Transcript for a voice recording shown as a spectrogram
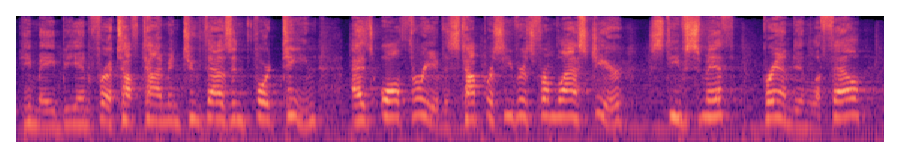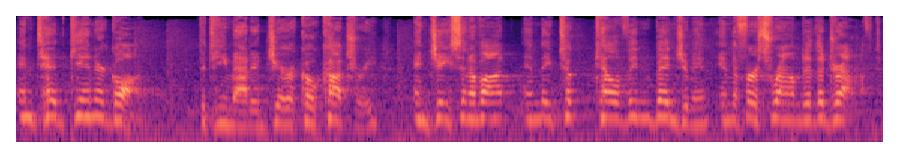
He may be in for a tough time in 2014, as all three of his top receivers from last year, Steve Smith, Brandon LaFell, and Ted Ginn, are gone. The team added Jerricho Cotchery, and Jason Avant, and they took Kelvin Benjamin in the first round of the draft.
